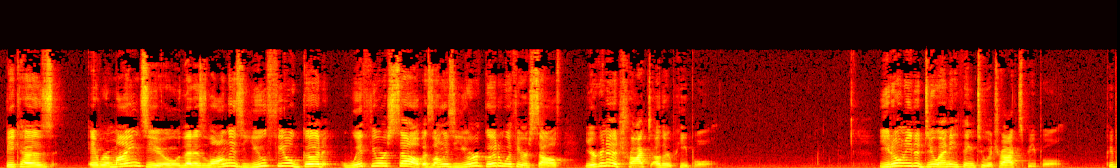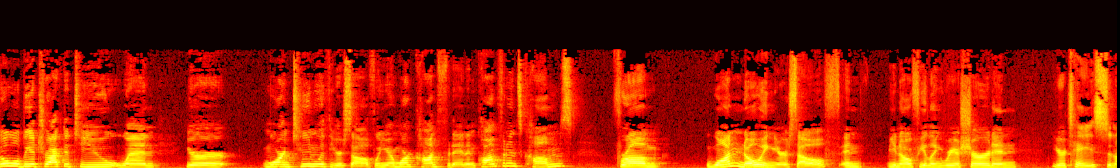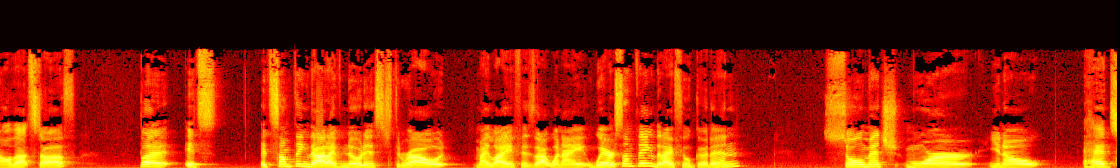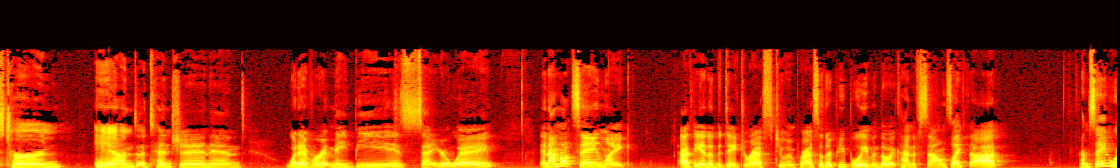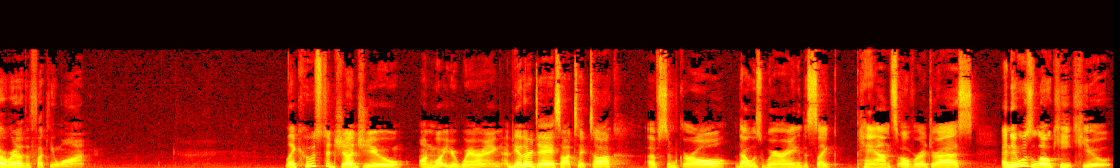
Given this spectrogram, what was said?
because it reminds you that as long as you feel good with yourself, as long as you're good with yourself, you're going to attract other people. You don't need to do anything to attract people. People will be attracted to you when you're more in tune with yourself, when you're more confident. And confidence comes from one knowing yourself and you know feeling reassured in your taste and all that stuff but it's it's something that I've noticed throughout my life is that when I wear something that I feel good in so much more you know heads turn and attention and whatever it may be is sent your way and I'm not saying like at the end of the day dress to impress other people, even though it kind of sounds like that. I'm saying wear whatever the fuck you want. Like, who's to judge you on what you're wearing? The other day, I saw a TikTok of some girl that was wearing this, like, pants over a dress, and it was low key cute.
